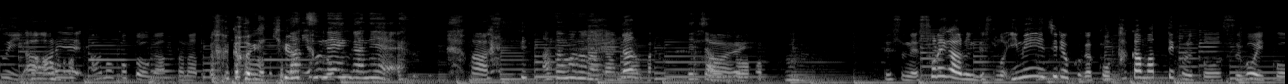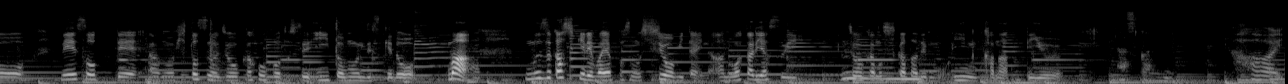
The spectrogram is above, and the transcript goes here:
つい、あ、あれ、あのことがあったなとか、なんか急に。雑念がね はい、頭の中に出ちゃうと。はいうんですね。それがあるんで、そのイメージ力がこう高まってくると、すごいこう。瞑想って、あの、一つの浄化方法としていいと思うんですけど。まあ、難しければ、やっぱその塩みたいな、あの、わかりやすい浄化の仕方でもいいんかなっていう。確かにはい。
